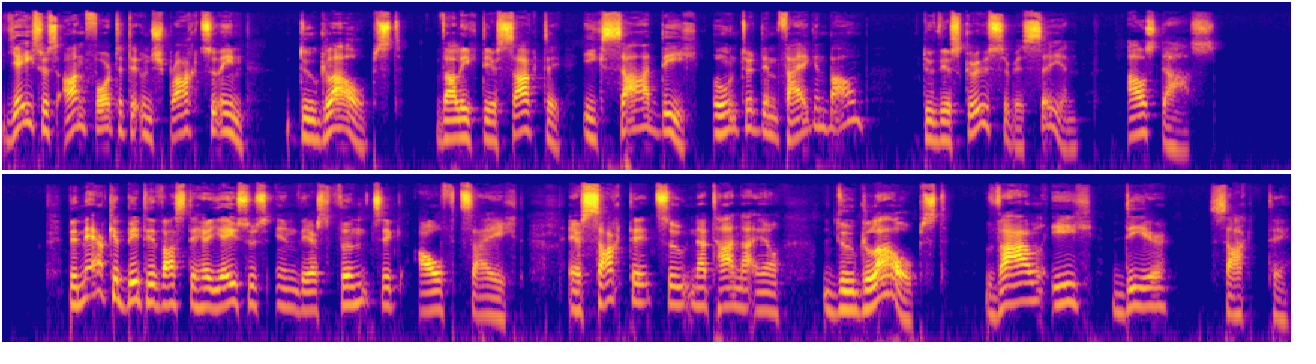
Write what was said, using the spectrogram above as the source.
Jesus antwortete und sprach zu ihm, du glaubst, weil ich dir sagte, ich sah dich unter dem Feigenbaum, du wirst Größeres sehen als das. Bemerke bitte, was der Herr Jesus in Vers 50 aufzeigt. Er sagte zu Nathanael, du glaubst, weil ich dir sagte.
